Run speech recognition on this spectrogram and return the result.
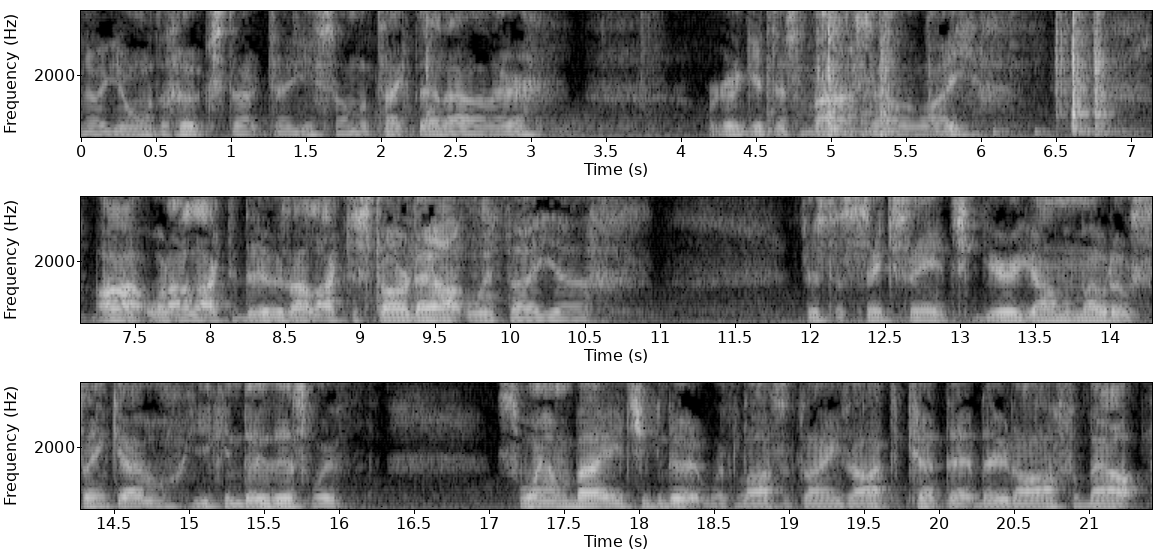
You know, you don't want the hook stuck to you, so I'm gonna take that out of there. We're gonna get this vise out of the way. All right, what I like to do is I like to start out with a, uh, just a six inch Gary Yamamoto Senko. You can do this with swim baits. You can do it with lots of things. I like to cut that dude off about,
